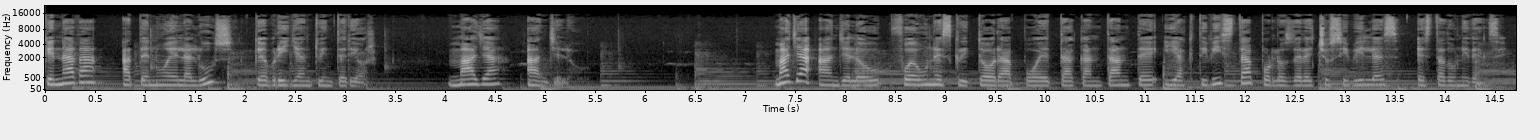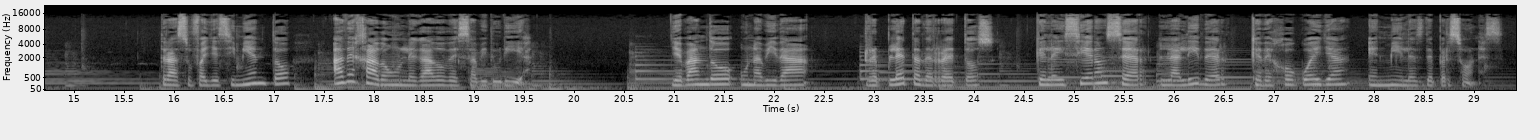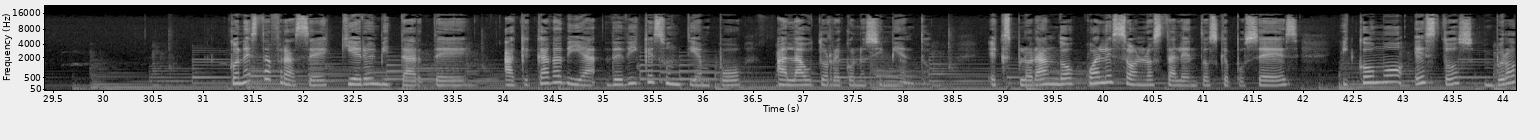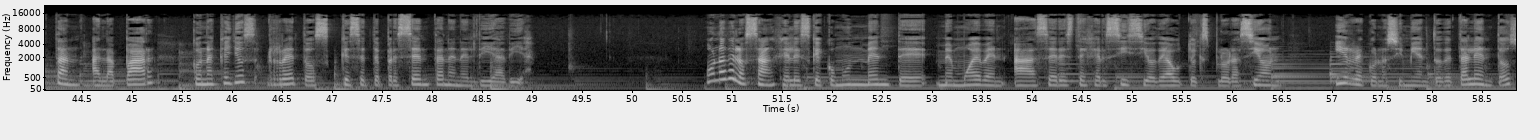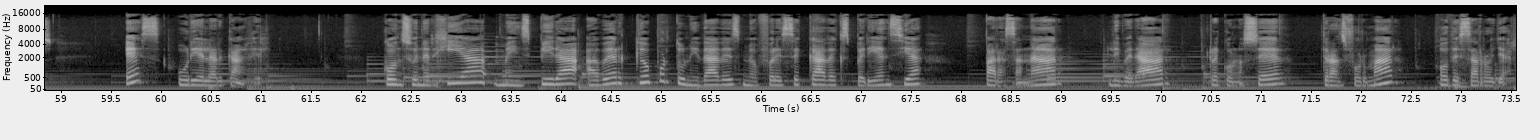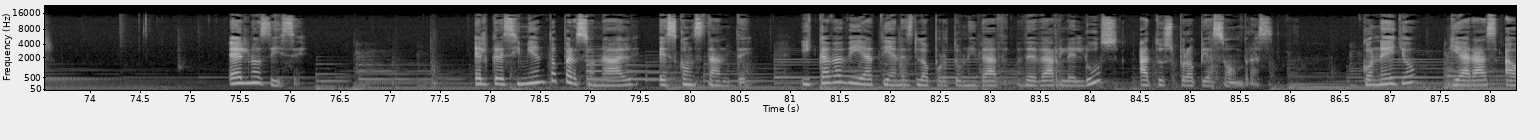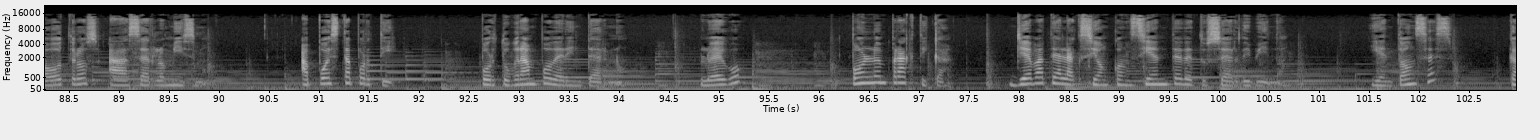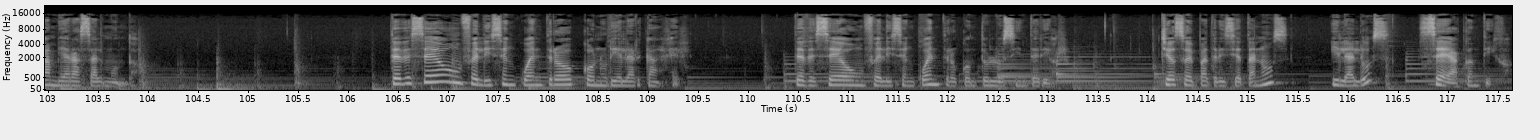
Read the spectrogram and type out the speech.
que nada atenúe la luz que brilla en tu interior. Maya Angelou. Maya Angelou fue una escritora, poeta, cantante y activista por los derechos civiles estadounidense. Tras su fallecimiento, ha dejado un legado de sabiduría, llevando una vida repleta de retos que le hicieron ser la líder que dejó huella en miles de personas. Con esta frase quiero invitarte a que cada día dediques un tiempo al autorreconocimiento, explorando cuáles son los talentos que posees y cómo estos brotan a la par con aquellos retos que se te presentan en el día a día. Uno de los ángeles que comúnmente me mueven a hacer este ejercicio de autoexploración y reconocimiento de talentos es Uriel Arcángel. Con su energía me inspira a ver qué oportunidades me ofrece cada experiencia para sanar, liberar, reconocer, transformar o desarrollar. Él nos dice, el crecimiento personal es constante y cada día tienes la oportunidad de darle luz a tus propias sombras. Con ello, guiarás a otros a hacer lo mismo. Apuesta por ti por tu gran poder interno. Luego, ponlo en práctica. Llévate a la acción consciente de tu ser divino. Y entonces cambiarás al mundo. Te deseo un feliz encuentro con Uriel Arcángel. Te deseo un feliz encuentro con tu luz interior. Yo soy Patricia Tanús y la luz sea contigo.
